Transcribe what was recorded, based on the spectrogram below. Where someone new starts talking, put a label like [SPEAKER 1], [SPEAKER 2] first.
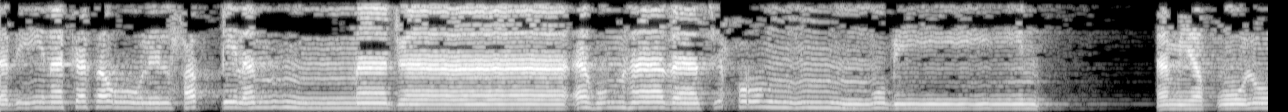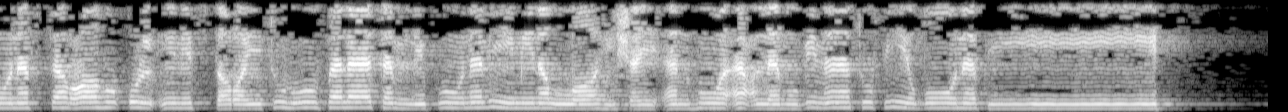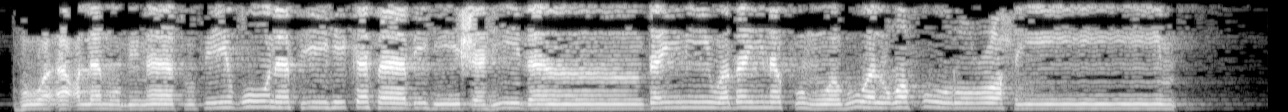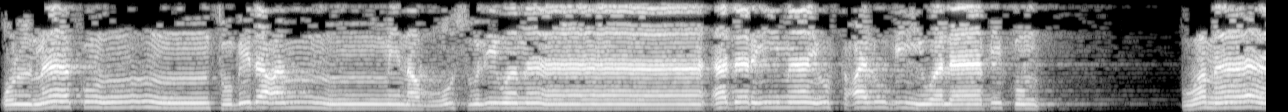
[SPEAKER 1] الَّذِينَ كَفَرُوا لِلْحَقِّ لَمَّا جَاءَهُمْ هَذَا سِحْرٌ مُبِينٌ. أَمْ يَقُولُونَ افْتَرَاهُ قُلْ إِنِ افْتَرَيْتُهُ فَلَا تَمْلِكُونَ لِي مِنَ اللَّهِ شَيْئًا هُوَ أَعْلَمُ بِمَا تُفِيضُونَ فِيهِ. هُوَ أَعْلَمُ بِمَا تُفِيضُونَ فِيهِ كَفَى بِهِ شَهِيدًا بَيْنِي وَبَيْنَكُمْ وَهُوَ الْغَفُورُ الرَّحِيمُ. قُلْ مَا كُنتُ بِدْعًا مِنَ الرُّسُلِ وَمَا أَدْرِي مَا يُفْعَلُ بِي وَلَا بِكُمْ وَمَا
